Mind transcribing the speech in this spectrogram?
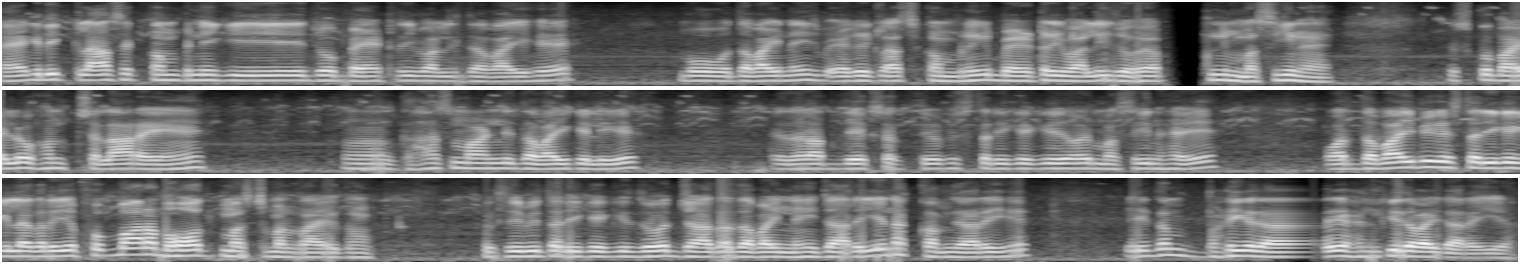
एग्री क्लासिक कंपनी की जो बैटरी वाली दवाई है, वो दवाई नहीं एग्री क्लासिक कंपनी की बैटरी वाली जो है, अपनी मशीन है। इसको भाई लोग हम चला रहे हैं घास मारनी दवाई के लिए। इधर आप देख सकते हो किस तरीके की जो मशीन है ये, और दवाई भी किस तरीके की लग रही है। फुब्बारा बहुत मस्त बन रहा है एकदम। किसी भी तरीके की जो ज़्यादा दवाई नहीं जा रही है, ना कम जा रही है। एकदम बढ़िया जा रही है, हल्की दवाई जा रही है।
